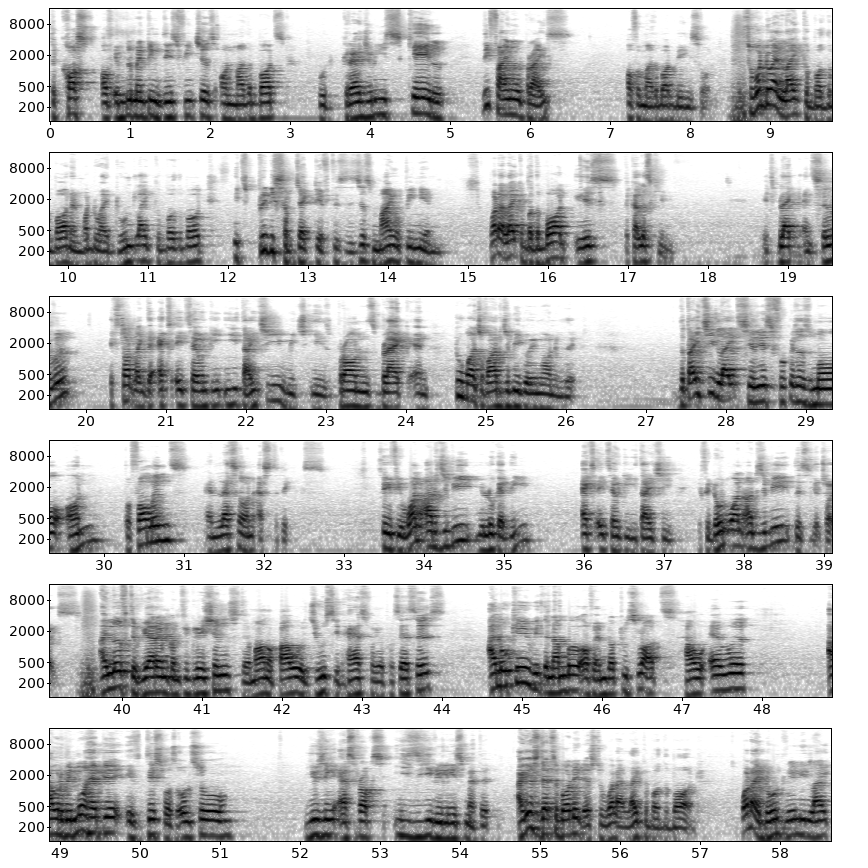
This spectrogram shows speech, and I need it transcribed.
the cost of implementing these features on motherboards would gradually scale the final price of a motherboard being sold. So what do I like about the board and what do I don't like about the board? It's pretty subjective. This is just my opinion. What I like about the board is the color scheme. It's black and silver. It's not like the X870E Taichi, which is bronze, black, and too much of RGB going on in it. The Taichi Lite series focuses more on performance and lesser on aesthetics. So if you want RGB, you look at the X870E Taichi. If you don't want RGB, this is your choice. I love the VRM configurations, the amount of power juice it has for your processors. I'm okay with the number of M.2 slots. However, I would have been more happier if this was also using ASRock's easy release method. I guess that's about it as to what I like about the board. What I don't really like,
